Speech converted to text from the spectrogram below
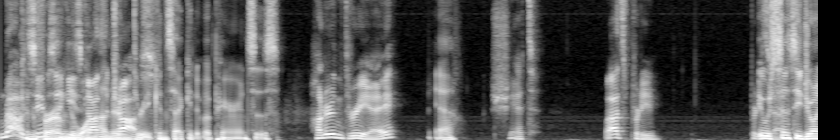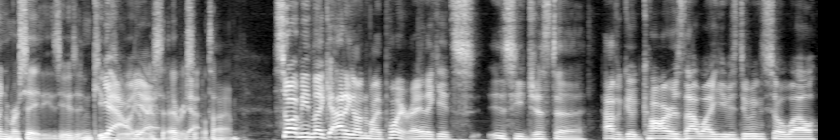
No, it seems like he's got the chops. 103 consecutive appearances. 103, eh? Yeah, Shit. Well, that's pretty. Pretty. it was sad. since he joined Mercedes. He was in Q3 Yeah, every, yeah, every yeah. single time. So I mean, like adding on to my point, right? Like, it's is he just a have a good car? Is that why he was doing so well?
